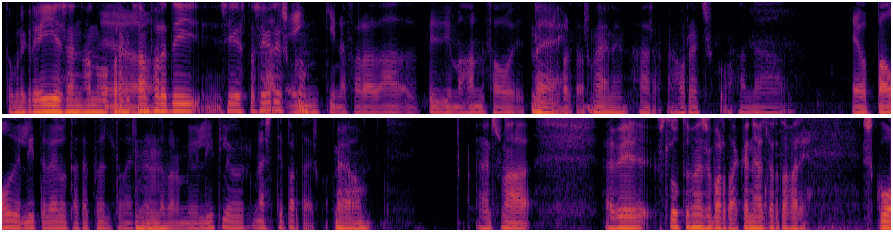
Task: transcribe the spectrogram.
Dominik Reyes en hann var bara ekkert Já. samfærið í síðasta það sigri er sko. engin að fara að byggja um að hann fá tilbarða sko. það er sko. þannig að ef báðir líta vel út þetta kvöld þá finnst mér Mhm. þetta bara mjög líklegur næsti barndagi sko. Já, en svona ef við slútum þessu barða, hvernig heldur þetta að fari? Sko,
